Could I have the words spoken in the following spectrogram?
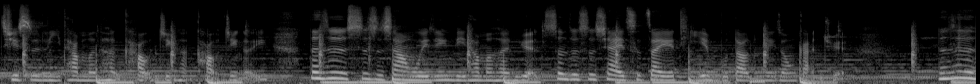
其实离他们很靠近，很靠近而已。但是事实上，我已经离他们很远，甚至是下一次再也体验不到的那种感觉。但是，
